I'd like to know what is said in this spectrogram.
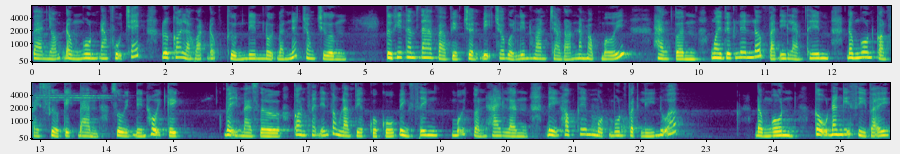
và nhóm đồng ngôn đang phụ trách được coi là hoạt động thường niên nổi bật nhất trong trường. Từ khi tham gia vào việc chuẩn bị cho buổi liên hoan chào đón năm học mới, hàng tuần, ngoài việc lên lớp và đi làm thêm, đồng ngôn còn phải sửa kịch bản rồi đến hội kịch. Vậy mà giờ còn phải đến phòng làm việc của cố Bình Sinh mỗi tuần hai lần để học thêm một môn vật lý nữa. Đồng ngôn, cậu đang nghĩ gì vậy?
